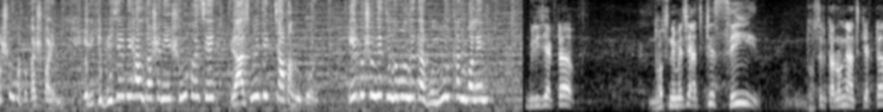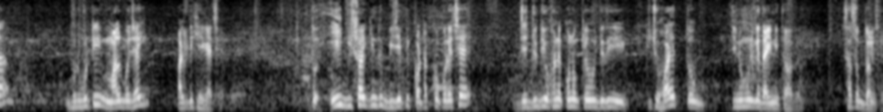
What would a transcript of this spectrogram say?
আশঙ্কা প্রকাশ করেন। এদিকে ব্রিজের বেহাল দশা নিয়ে শুরু হয়েছে রাজনৈতিক চাপানুতোর। এ প্রসঙ্গে তৃণমূল নেতা বুলবুল খান বলেন, ব্রিজে একটা ধস নেমেছে। আজকে সেই ধসের কারণে আজকে একটা ভুটভুটি মাল বোঝাই পাল্টি খেয়ে গেছে। তো এই বিষয় কিন্তু বিজেপি কটাক্ষ করেছে যে যদি ওখানে কোনো কেউ যদি কিছু হয় তো তৃণমূলকে দায়ী নিতে হবে, শাসক দলকে।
